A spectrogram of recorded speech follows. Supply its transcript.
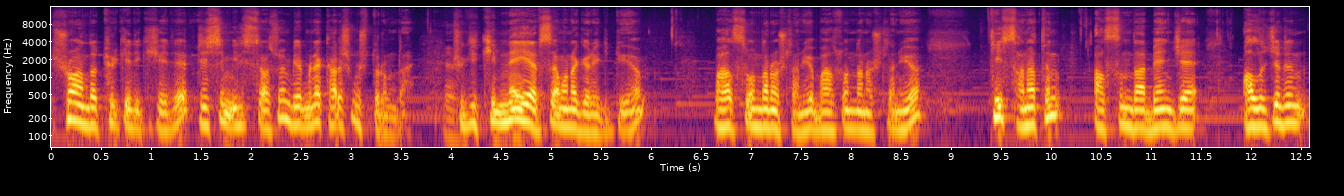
şu anda Türkiye'deki şeyde resim, illüstrasyon birbirine karışmış durumda. Çünkü kim ne yerse ona göre gidiyor. Bazısı ondan hoşlanıyor, bazısı ondan hoşlanıyor. Ki sanatın aslında bence alıcının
